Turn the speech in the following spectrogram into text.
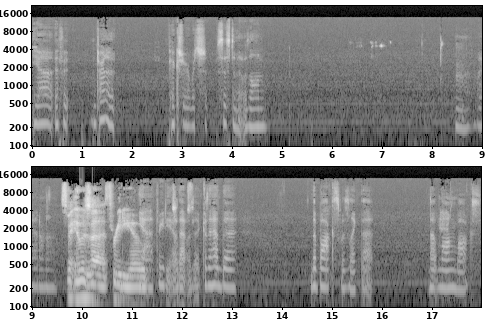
Yeah, if it. I'm trying to picture which system it was on. Hmm, I don't know. So it was uh, 3DO. Yeah, 3DO. That was it. Because it had the. The box was like that. That long box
